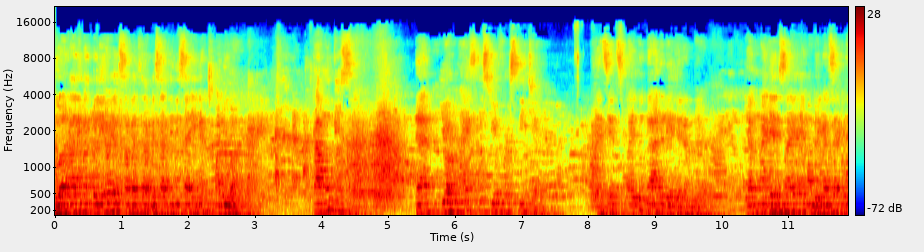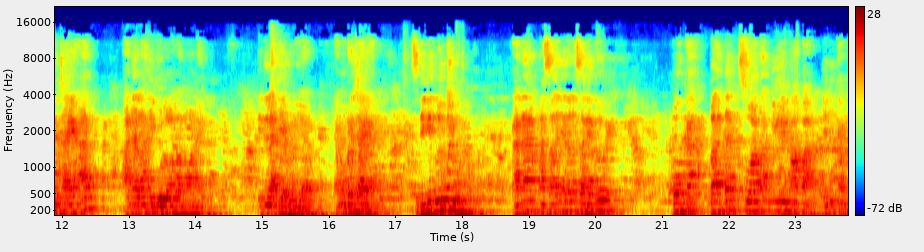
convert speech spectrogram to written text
Dua kalimat beliau yang sampai sampai saat ini saya ingat cuma dua. Kamu bisa dan your eyes is your first teacher. It. Setelah itu nggak ada diajarin beliau. Yang ngajarin saya, yang memberikan saya kepercayaan adalah Ibu Lola Monet. Inilah dia beliau yang mempercaya. Sedikit lucu, karena masalahnya adalah saat itu muka, badan, suara mirip apa. Jadi kami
